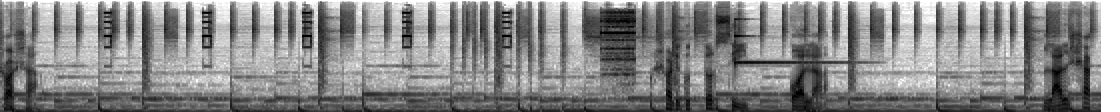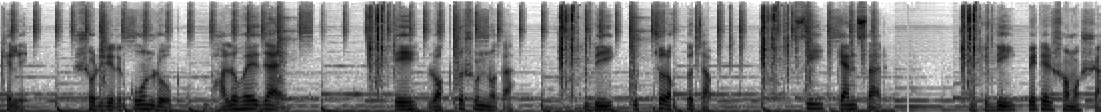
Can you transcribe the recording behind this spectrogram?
শশা সঠিক উত্তর সি, কলা। লাল শাক খেলে শরীরের কোন রোগ ভালো হয়ে যায়? এ, রক্তশূন্যতা, বি, উচ্চ রক্তচাপ, সি, ক্যান্সার, নাকি ডি, পেটের সমস্যা।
